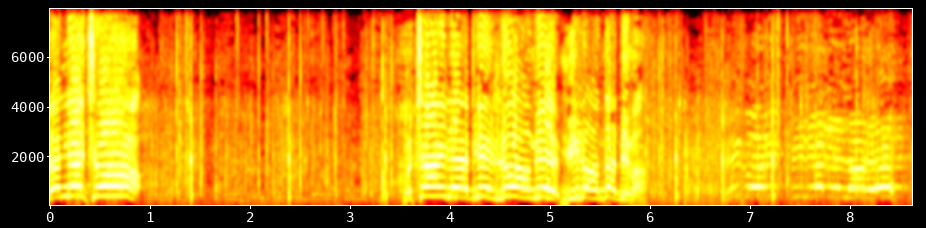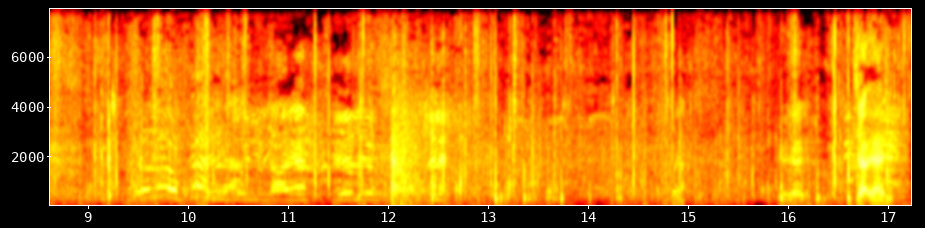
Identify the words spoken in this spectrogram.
လက်နဲ့ချောမချိုင်းလည်းအပြည့်လွတ်အောင်ပြည့်မီလောင်အသက်ပြမှာရရရ好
